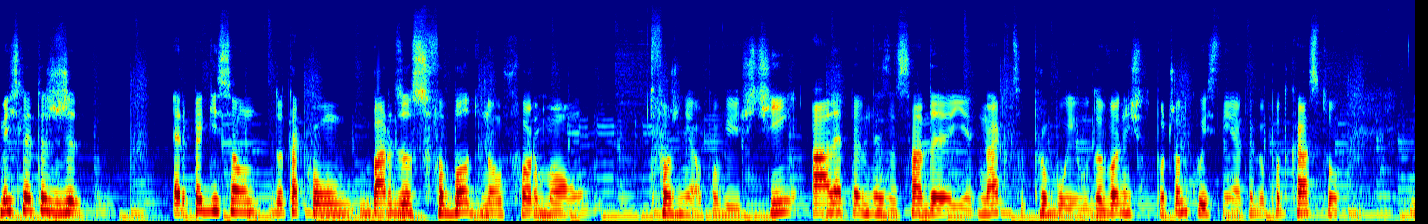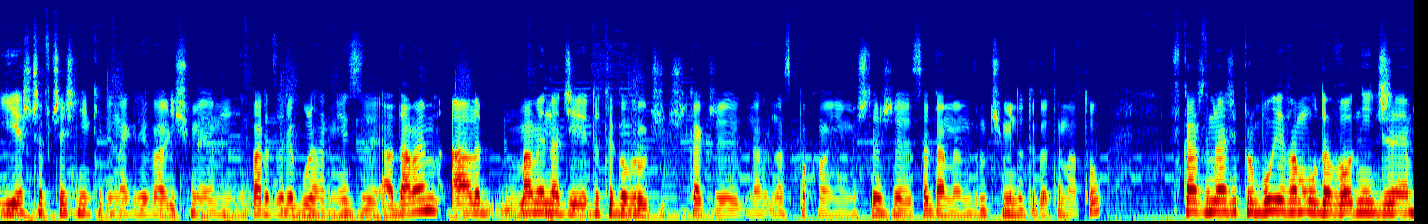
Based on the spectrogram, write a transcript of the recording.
Myślę też, że RPG są do taką bardzo swobodną formą tworzenia opowieści, ale pewne zasady jednak, co próbuję udowodnić od początku istnienia tego podcastu i jeszcze wcześniej, kiedy nagrywaliśmy bardzo regularnie z Adamem, ale mamy nadzieję do tego wrócić, także na, na spokojnie myślę, że z Adamem wrócimy do tego tematu. W każdym razie próbuję wam udowodnić, że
